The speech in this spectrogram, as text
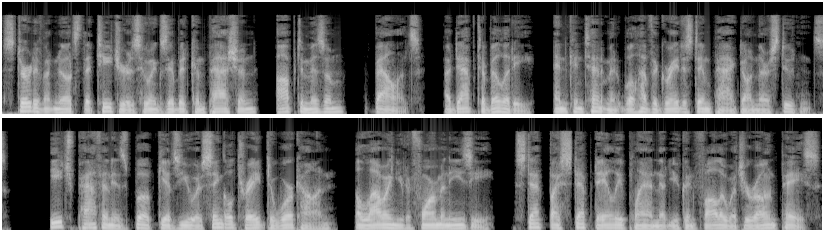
Sturdivant notes that teachers who exhibit compassion, optimism, balance, adaptability, and contentment will have the greatest impact on their students. Each path in his book gives you a single trait to work on, allowing you to form an easy, step-by-step daily plan that you can follow at your own pace.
